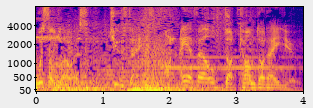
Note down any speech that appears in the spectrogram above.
Whistleblowers, Tuesdays on afl.com.au.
